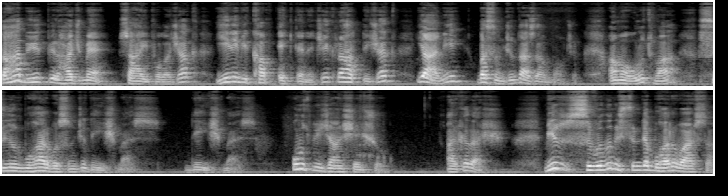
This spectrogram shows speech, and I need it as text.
daha büyük bir hacme sahip olacak. Yeni bir kap eklenecek, rahatlayacak. Yani basıncında azalma olacak. Ama unutma suyun buhar basıncı değişmez. Değişmez. Unutmayacağın şey şu. Arkadaş, bir sıvının üstünde buharı varsa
